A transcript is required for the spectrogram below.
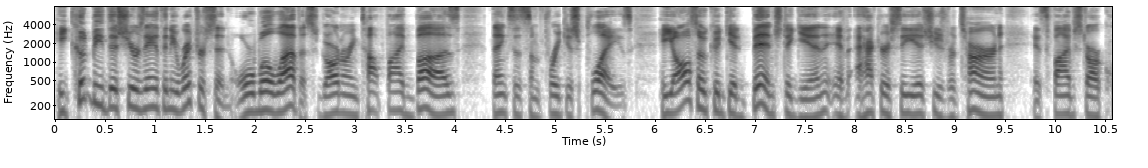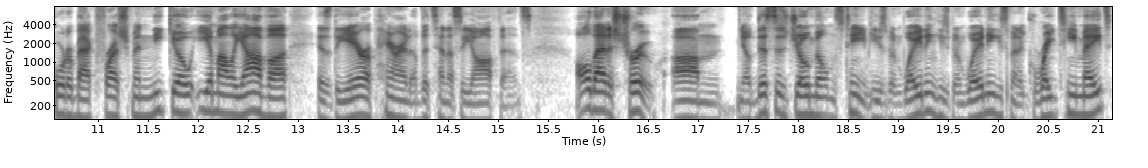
He could be this year's Anthony Richardson or Will Levis, garnering top five buzz thanks to some freakish plays. He also could get benched again if accuracy issues return, as five star quarterback freshman Nico Iamaleava is the heir apparent of the Tennessee offense all that is true. Um, you know, this is Joe Milton's team. He's been waiting. He's been waiting. He's been a great teammate.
